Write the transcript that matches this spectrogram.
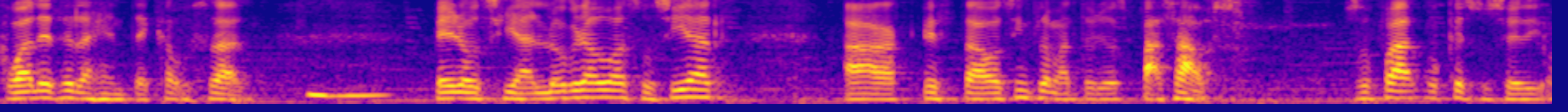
cuál es el agente causal, pero sí han logrado asociar a estados inflamatorios pasados. Eso fue algo que sucedió.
